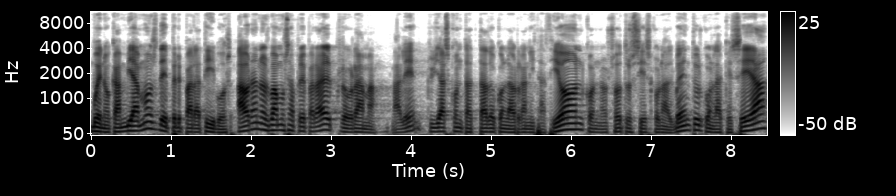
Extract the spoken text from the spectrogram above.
Bueno, cambiamos de preparativos. Ahora nos vamos a preparar el programa, ¿vale? Tú ya has contactado con la organización, con nosotros si es con Adventure, con la que sea.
